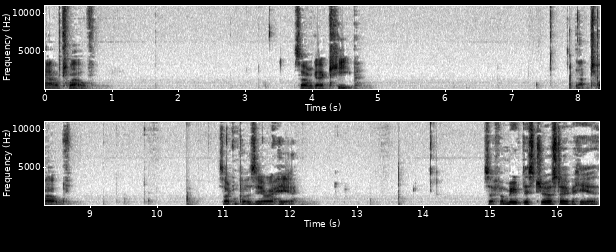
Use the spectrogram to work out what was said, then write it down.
out of 12. So I'm going to keep that 12. So I can put a zero here. So if I move this just over here,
